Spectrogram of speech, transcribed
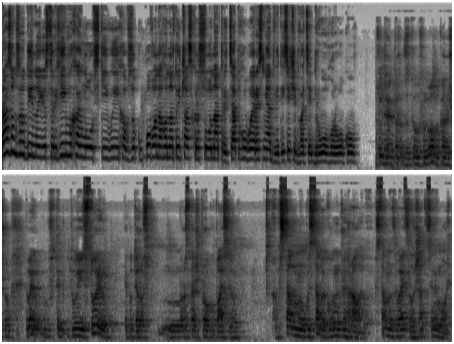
Разом з родиною Сергій Михайловський виїхав з окупованого на той час Херсона 30 вересня 2022 року. Потім директор зателефонував і каже, що давай в твою історію, яку ти роз, розкажеш про окупацію, вставимо виставу, яку вони вже грали. Вистава називається Лишатися не можна.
